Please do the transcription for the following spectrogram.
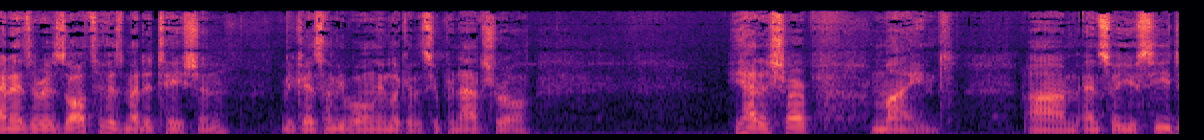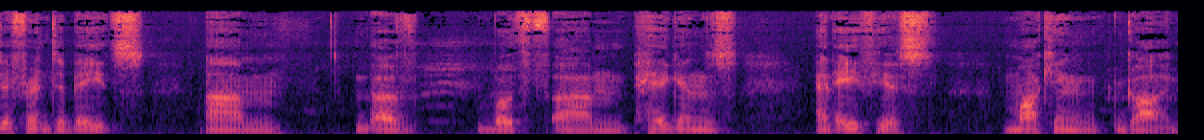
And as a result of his meditation, because some people only look at the supernatural, he had a sharp mind. Um, and so you see different debates um, of both um, pagans and atheists mocking God.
